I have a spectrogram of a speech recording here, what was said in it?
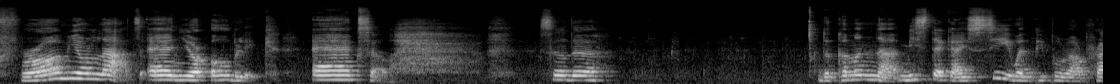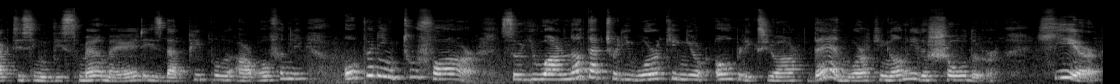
from your lat and your oblique. Exhale. So the the common uh, mistake I see when people are practicing this mermaid is that people are often opening too far. So you are not actually working your obliques, you are then working only the shoulder. Here,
